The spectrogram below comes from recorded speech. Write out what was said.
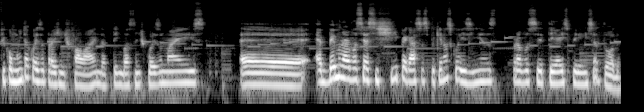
Ficou muita coisa pra gente falar, ainda tem bastante coisa, mas é, é bem melhor você assistir, pegar essas pequenas coisinhas pra você ter a experiência toda.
